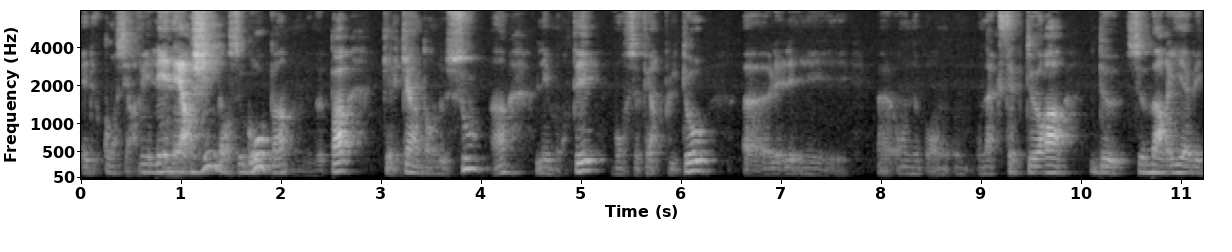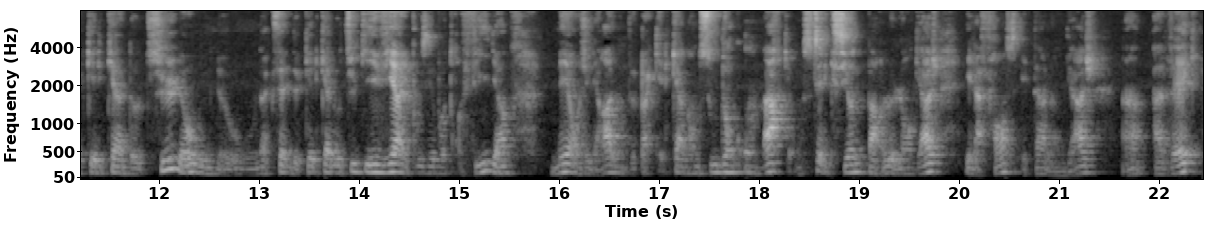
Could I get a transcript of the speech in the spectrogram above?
et de conserver l'énergie dans ce groupe. Hein. On ne veut pas quelqu'un d'en dessous, hein, les montées vont se faire plutôt, euh, euh, on, acceptera de se marier avec quelqu'un d'au-dessus, hein, ou on accepte de quelqu'un d'au-dessus qui vient épouser votre fille, mais en général on ne veut pas quelqu'un d'en dessous, donc on marque, on sélectionne par le langage, et la France est un langage avec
